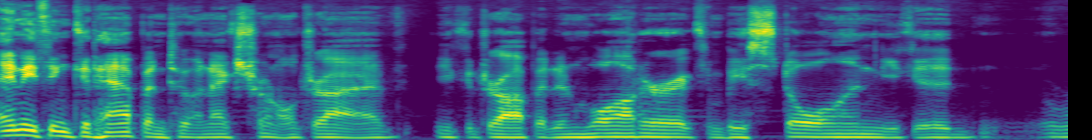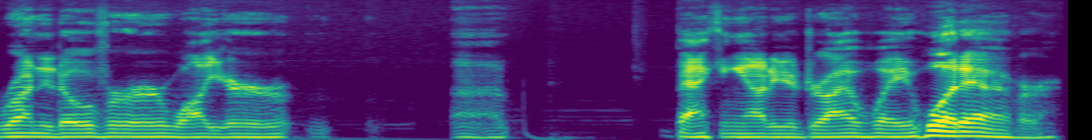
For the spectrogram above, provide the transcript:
anything could happen to an external drive. You could drop it in water, it can be stolen, you could run it over while you're uh, backing out of your driveway, whatever.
